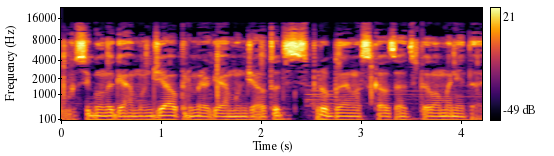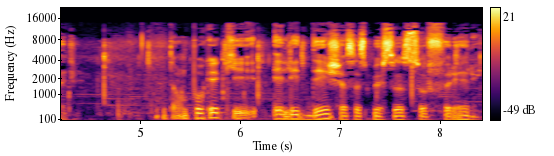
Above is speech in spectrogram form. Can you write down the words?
Tipo Segunda Guerra Mundial, Primeira Guerra Mundial, todos esses problemas causados pela humanidade. Então, por que que ele deixa essas pessoas sofrerem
